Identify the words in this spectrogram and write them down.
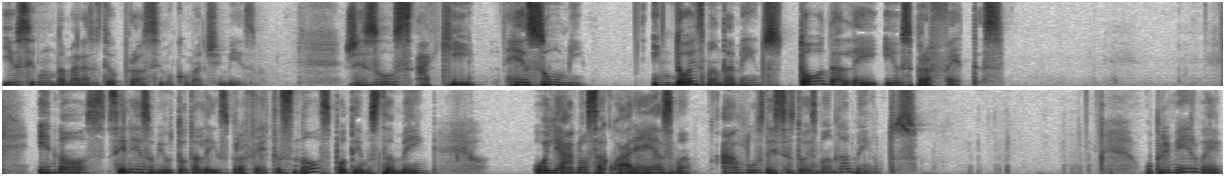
E o segundo, amarás o teu próximo como a ti mesmo. Jesus aqui resume em dois mandamentos toda a lei e os profetas. E nós, se ele resumiu toda a lei e os profetas, nós podemos também olhar nossa quaresma à luz desses dois mandamentos. O primeiro é:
